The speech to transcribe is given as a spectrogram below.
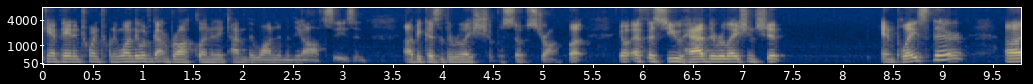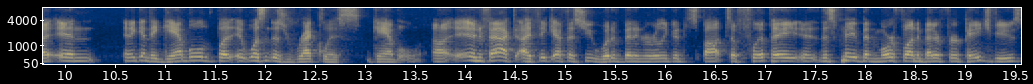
campaign in 2021, they would have gotten Brock Glenn anytime they wanted him in the offseason uh, because of the relationship was so strong. But you know, FSU had the relationship in place there. Uh, and and again, they gambled, but it wasn't this reckless gamble. Uh, in fact, I think FSU would have been in a really good spot to flip. Hey, this may have been more fun and better for page views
